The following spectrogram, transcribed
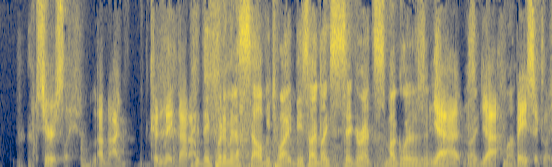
seriously, I'm not, I couldn't make that up. They put him in a cell between beside like cigarette smugglers and yeah, shit. Like, yeah, basically.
